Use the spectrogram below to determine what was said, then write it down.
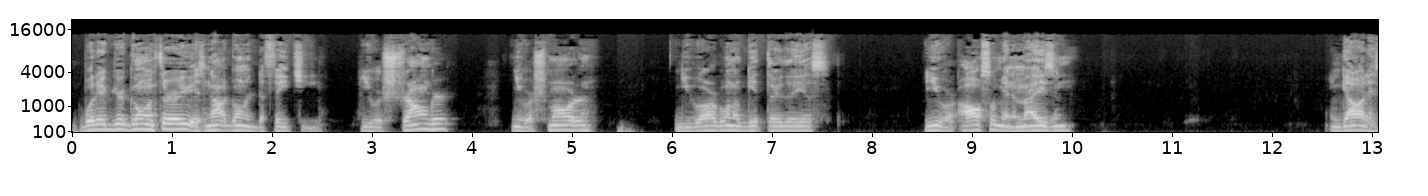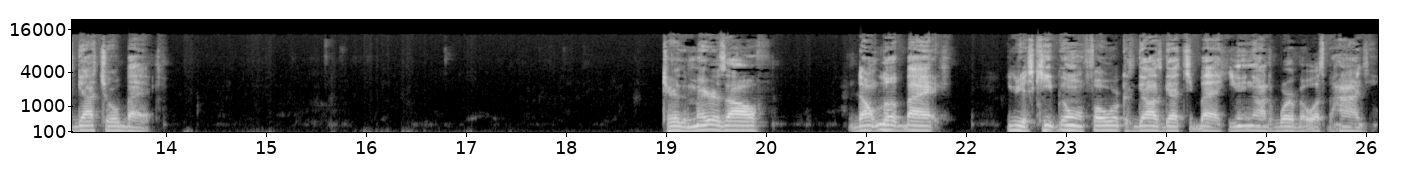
Whatever you're going through is not going to defeat you. You are stronger. You are smarter. You are going to get through this. You are awesome and amazing. And God has got your back. Tear the mirrors off. Don't look back. You just keep going forward because God's got your back. You ain't got to worry about what's behind you.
